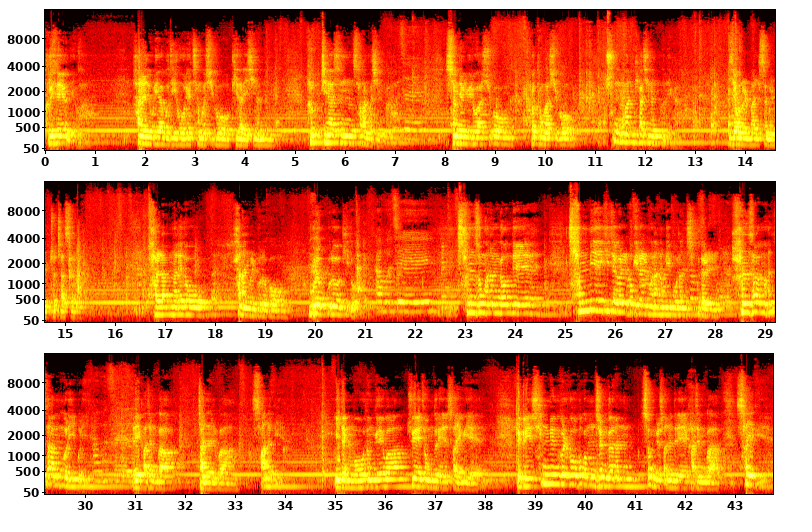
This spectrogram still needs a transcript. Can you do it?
그리스도의 은혜와 하늘 우리 아버지 오래 참으시고 기다리시는 극진하신 사랑하심과 성령 위로하시고 교통하시고 충만케 하시는 은혜가 이제 오늘 말씀을 쫓아서 환란 날에도 하나님을 부르고 무릎 꿇어 기도하고 아버지. 찬송하는 가운데 찬미의 기적을 보기를 원하는 우리 모든 식구들 한 사람 한 사람 머리 머리 아버지 내 가정과 자녀들과 산업 위에 이된 모든 교회와 주의 종들의 사역 위에 특별히 생명 걸고 복음 증거하는 성주사님들의 가정과 사역 위에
